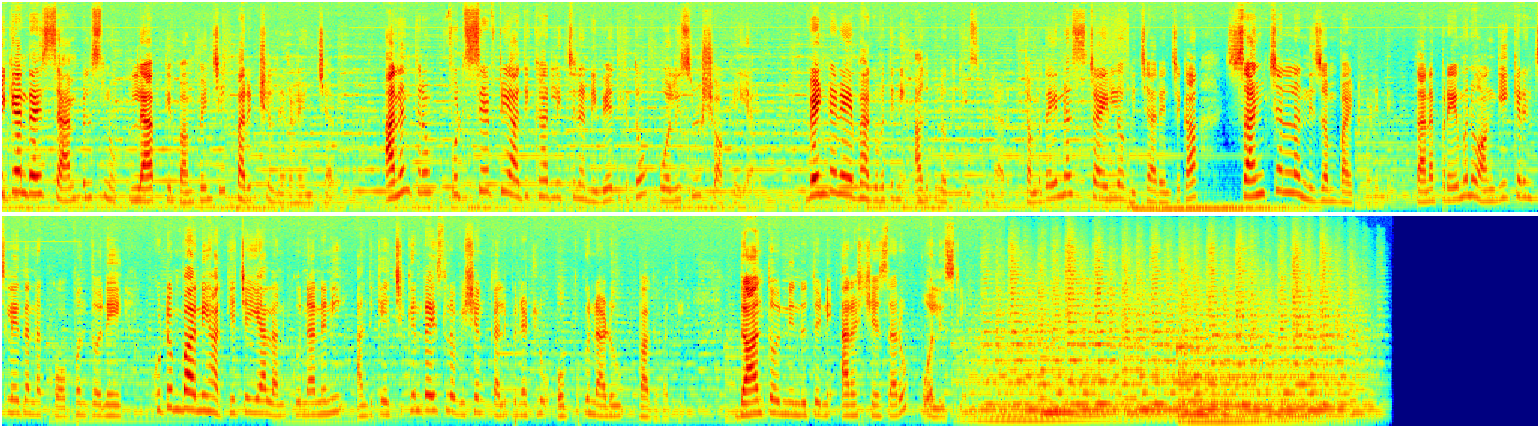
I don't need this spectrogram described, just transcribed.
చికెన్ రైస్ శాంపిల్స్ను పంపించి పరీక్షలు నిర్వహించారు. అనంతరం ఫుడ్ సేఫ్టీ అధికారులు ఇచ్చిన నివేదికతో పోలీసులు షాక్ అయ్యారు. వెంటనే భగవతిని అదుపులోకి తీసుకున్నారు. తమదైన స్టైల్లో విచారించగా సంచలన నిజం బయటపడింది. తన ప్రేమను అంగీకరించలేదన్న కోపంతోనే కుటుంబాన్ని హత్య చేయాలనుకున్నానని అందుకే చికెన్ రైస్లో విషం కలిపినట్లు ఒప్పుకున్నాడు భగవతి. దాంతో నిందితుడిని అరెస్ట్ చేశారు పోలీసులు.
